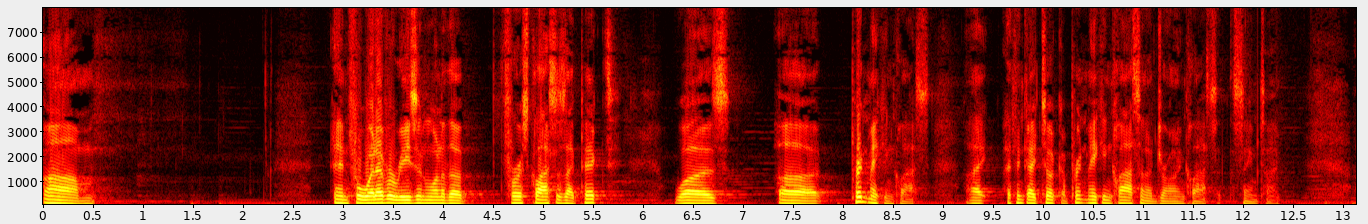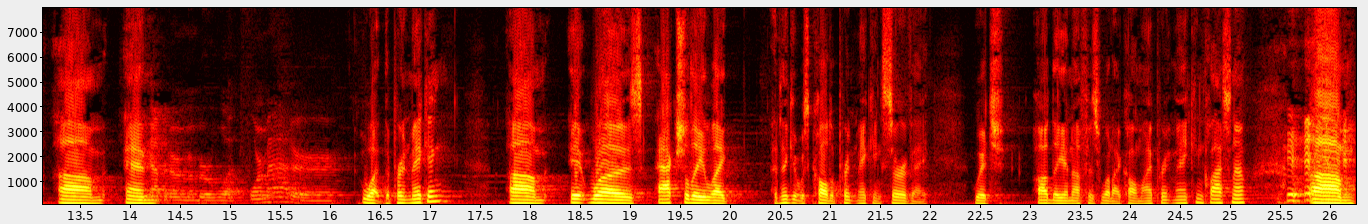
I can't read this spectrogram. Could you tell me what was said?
Um, and for whatever reason, one of the first classes I picked was a printmaking class. I, I think I took a printmaking class and a drawing class at the same time. Um, You and happen to remember what format or? what the printmaking? Um, it was actually like I think it was called a printmaking survey, which oddly enough is what I call my printmaking class now. Um,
